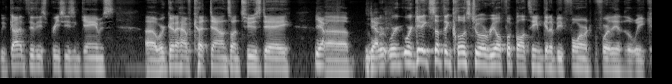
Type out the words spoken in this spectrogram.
we've gotten through these preseason games. Uh, we're gonna have cut downs on Tuesday. Yeah, Uh, Yep. we're, we're we're getting something close to a real football team going to be formed before the end of the week.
